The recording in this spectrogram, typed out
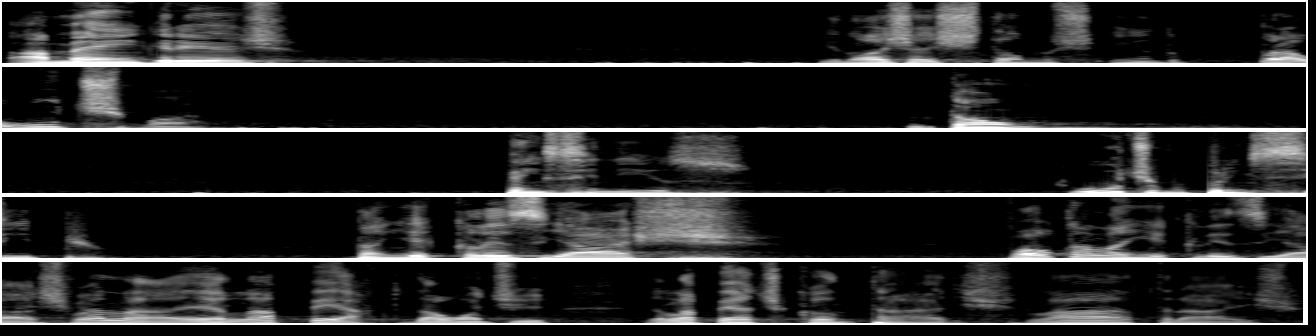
Amém, igreja? E nós já estamos indo para a última. Então, pense nisso. O último princípio está em Eclesiastes. Volta lá em Eclesiastes, vai lá, é lá perto da onde é lá perto de Cantares, lá atrás.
